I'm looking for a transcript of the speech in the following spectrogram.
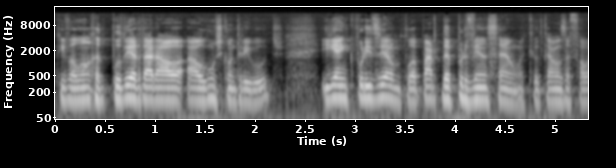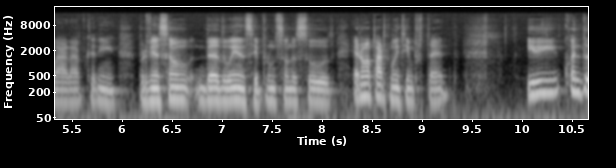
tive a honra de poder dar a, a alguns contributos e em que, por exemplo, a parte da prevenção, aquilo que estávamos a falar há bocadinho, prevenção da doença e promoção da saúde, era uma parte muito importante. E quando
